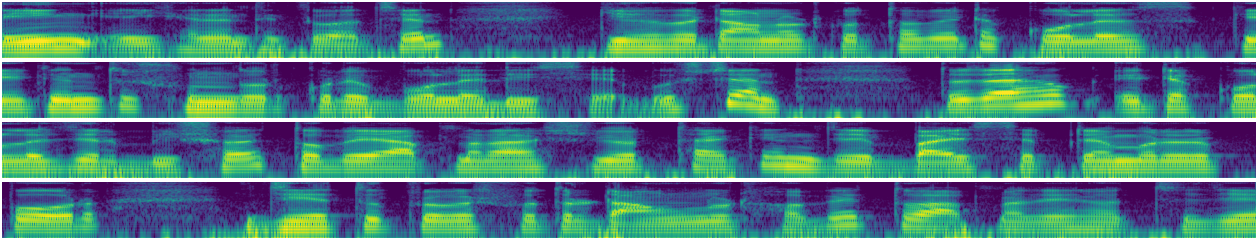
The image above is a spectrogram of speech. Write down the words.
লিঙ্ক এইখানে দেখতে পাচ্ছেন, কীভাবে ডাউনলোড করতে হবে? এটা কলেজকে কিন্তু সুন্দর করে বলে দিছে, বুঝছেন? তো যাই হোক, এটা কলেজের বিষয়। তবে আপনারা শিওর থাকেন যে বাইশ সেপ্টেম্বরের পর যেহেতু প্রবেশপত্র ডাউনলোড হবে, তো আপনাদের হচ্ছে যে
